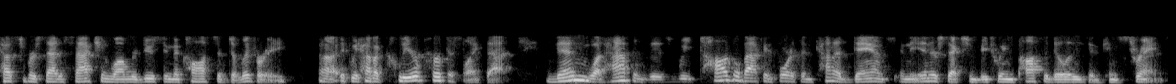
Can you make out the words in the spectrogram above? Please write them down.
customer satisfaction while reducing the cost of delivery, uh, if we have a clear purpose like that, then what happens is we toggle back and forth and kind of dance in the intersection between possibilities and constraints.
